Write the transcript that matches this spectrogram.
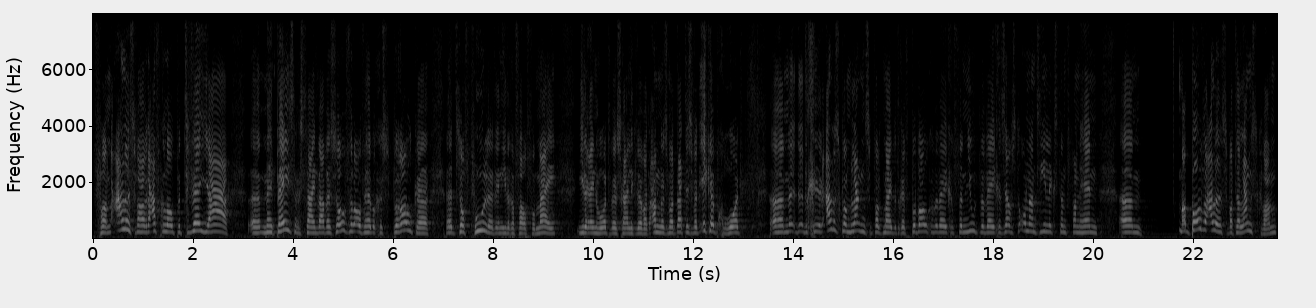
van alles waar we de afgelopen twee jaar uh, mee bezig zijn, waar we zoveel over hebben gesproken. Zo voelde het in ieder geval voor mij. Iedereen hoort waarschijnlijk weer wat anders, maar dat is wat ik heb gehoord. Um, alles kwam langs, wat mij betreft. Bewogen bewegen, vernieuwd bewegen, zelfs de onaanzienlijksten van hen. Um, maar boven alles wat er langs kwam,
